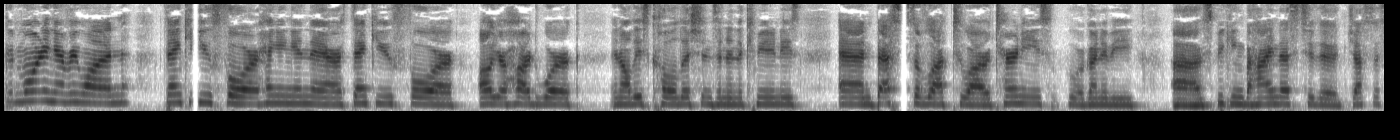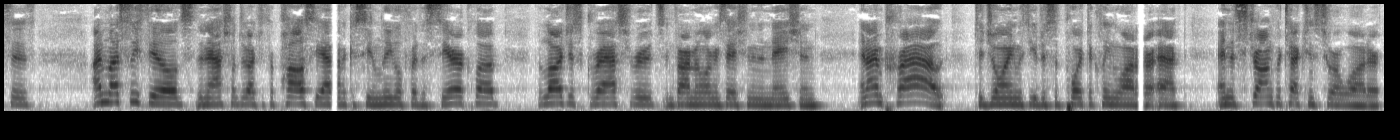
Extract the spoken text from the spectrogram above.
Good morning, everyone. Thank you for hanging in there. Thank you for all your hard work in all these coalitions and in the communities. And best of luck to our attorneys who are going to be uh, speaking behind us, to the justices. I'm Leslie Fields, the National Director for Policy, Advocacy, and Legal for the Sierra Club, the largest grassroots environmental organization in the nation. And I'm proud to join with you to support the Clean Water Act and the strong protections to our water.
